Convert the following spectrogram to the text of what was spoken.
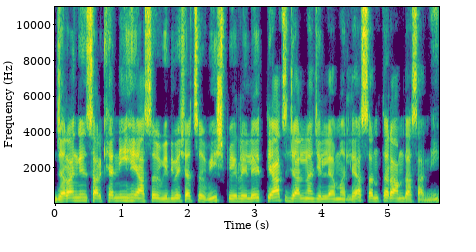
जरांगींसारख्यांनी हे असं विद्वेषाचं विष पेरलेले त्याच जालना जिल्ह्यामधल्या संत रामदासांनी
